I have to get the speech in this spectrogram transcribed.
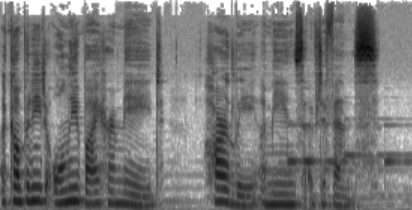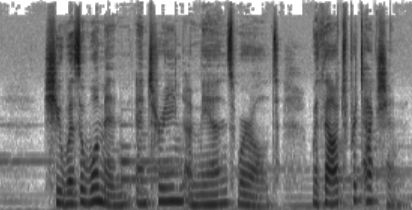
accompanied only by her maid, hardly a means of defense. She was a woman entering a man's world without protection,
